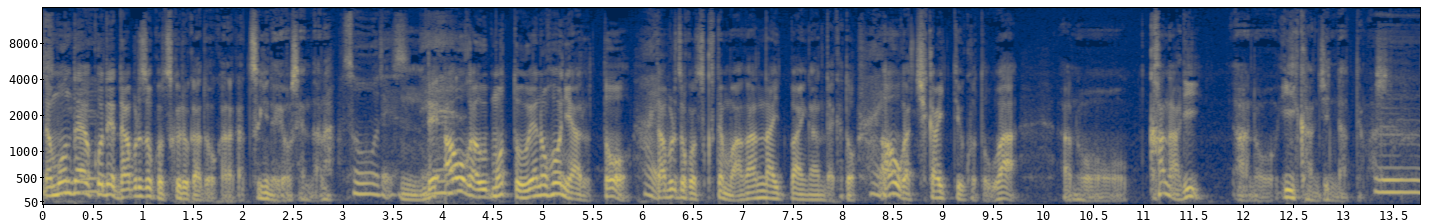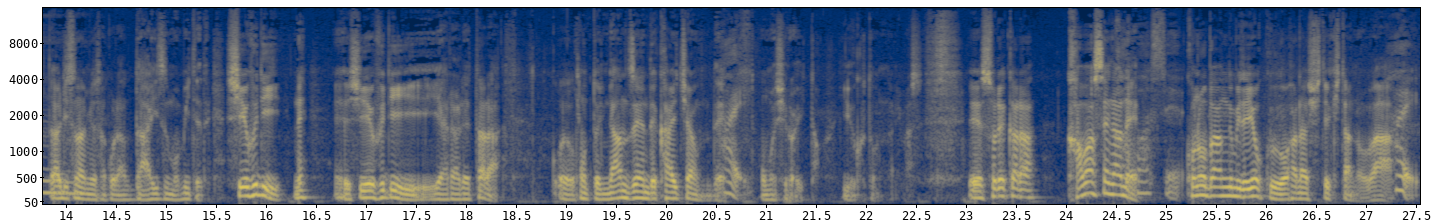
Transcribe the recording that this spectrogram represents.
うん、問題はここでダブル底を作るかどうかだから次の要線だな。そうですね。で、青がもっと上の方にあると、はい、ダブル底を作っても上がらない場合があるんだけど、はい、青が近いっていうことは、あの、かなり、あの、いい感じになってます。だリスナーの皆さん、これは大豆も見てて、CFD ね、CFD やられたら、本当に何千円で買えちゃうんで、はい、面白いということになります。えー、それから、為替がね、この番組でよくお話してきたのは、はい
